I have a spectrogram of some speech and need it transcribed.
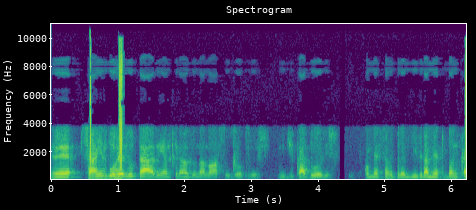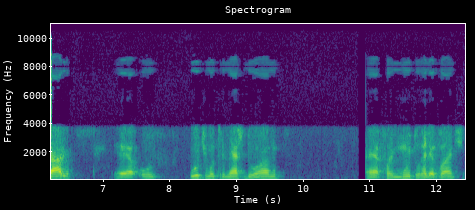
É, saindo do resultado e entrando nos nossos outros indicadores, começando pelo endividamento bancário, é, o último trimestre do ano é, foi muito relevante.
